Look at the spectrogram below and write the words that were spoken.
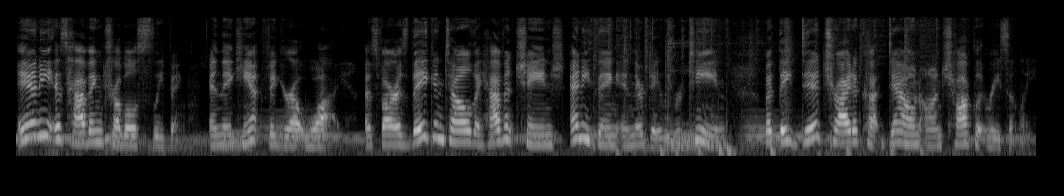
Annie is having trouble sleeping, and they can't figure out why. As far as they can tell, they haven't changed anything in their daily routine, but they did try to cut down on chocolate recently.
